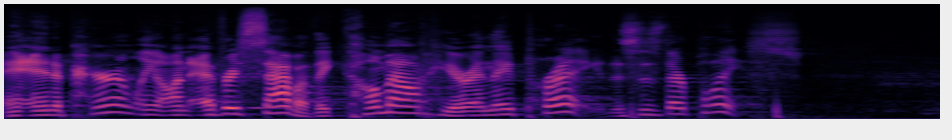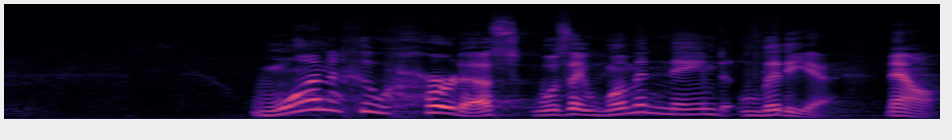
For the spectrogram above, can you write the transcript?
and apparently on every Sabbath, they come out here and they pray. This is their place. One who heard us was a woman named Lydia. Now,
